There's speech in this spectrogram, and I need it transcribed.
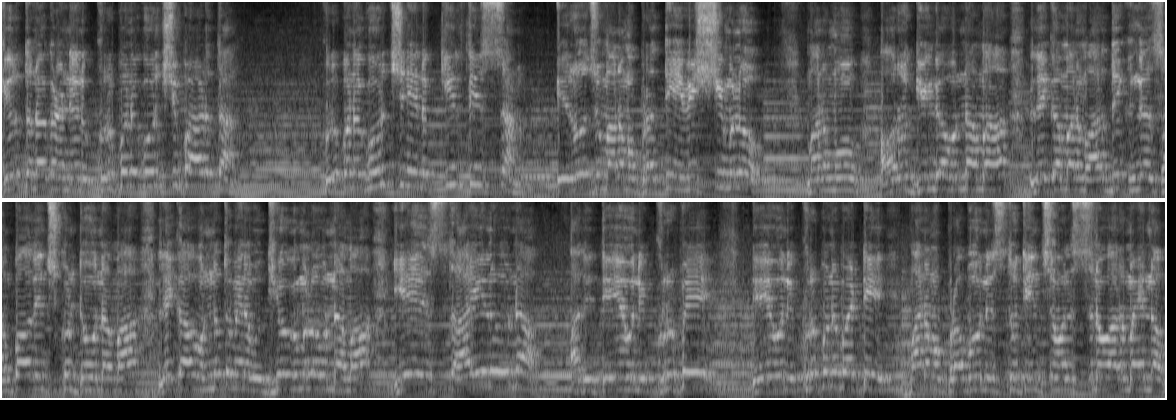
కీర్తన నేను కృపను గూర్చి పాడుతాను. కృపను గూర్చి నేను కీర్తిస్తాను. ఈ రోజు మనము ప్రతి విషయంలో మనము ఆరోగ్యంగా ఉన్నామా? లేక మనం ఆర్థికంగా సంపాదించుకుంటూ ఉన్నామా? లేక ఉన్నతమైన ఉద్యోగంలో ఉన్నామా? ఏ స్థాయిలో ఉన్నా అది దేవుని కృపే. దేవుని కృపను బట్టి మనము ప్రభువుని స్తుతించవలసిన వారమైనాం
